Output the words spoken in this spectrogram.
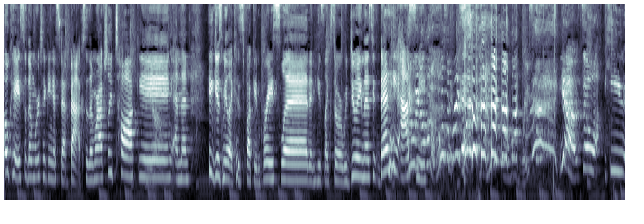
okay so then we're taking a step back so then we're actually talking Yeah. and then he gives me like his fucking bracelet and he's like so are we doing this then he asks Yeah, me no. What was the bracelet? You had a whole bracelet? yeah so he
